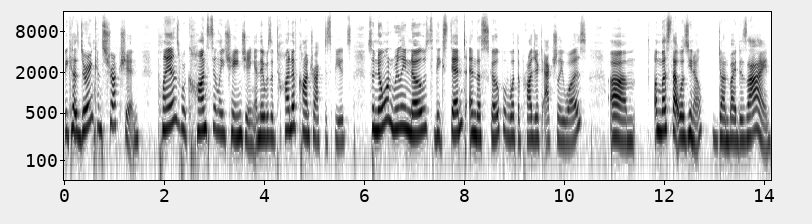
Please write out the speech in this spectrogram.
because during construction, plans were constantly changing and there was a ton of contract disputes. So no one really knows the extent and the scope of what the project actually was, um, unless that was, you know, done by design.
